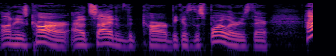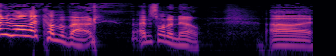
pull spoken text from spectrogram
on his car outside of the car because the spoiler is there. How did all that come about? I just want to know. Uh,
